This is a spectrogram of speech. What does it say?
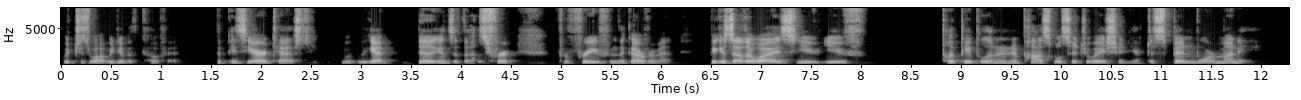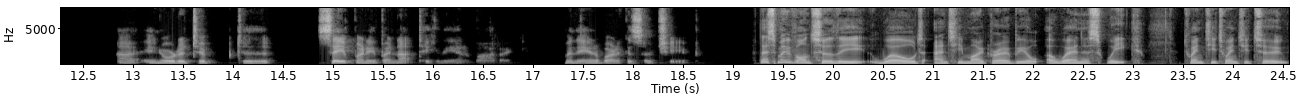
which is what we did with COVID. The PCR test, we got billions of those for, for free from the government because otherwise you you've put people in an impossible situation. You have to spend more money uh, in order to to save money by not taking the antibiotic when the antibiotic is so cheap. Let's move on to the World Antimicrobial Awareness Week 2022.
